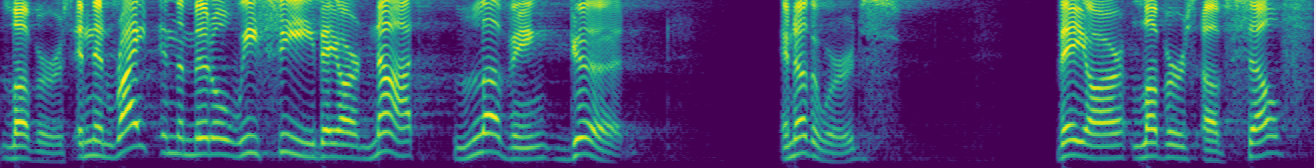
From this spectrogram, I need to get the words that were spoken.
lovers. And then right in the middle, we see they are not loving good. In other words, they are lovers of self,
